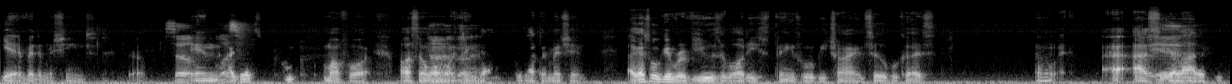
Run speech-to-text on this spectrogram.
yeah vending machines. So, So and I guess my fault. Also, no one no more thing ahead. that I forgot to mention. I guess we'll give reviews of all these things we'll be trying too, because um, I, I Oh see a lot of people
